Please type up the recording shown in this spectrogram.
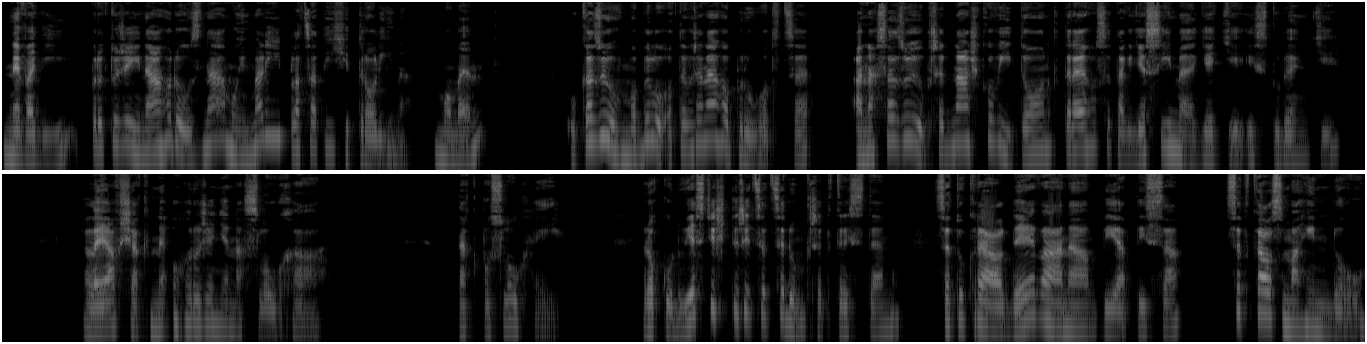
Nevadí, protože ji náhodou zná můj malý placatý chytrolín. Moment. Ukazuju v mobilu otevřeného průvodce a nasazuju přednáškový tón, kterého se tak děsíme děti i studenti. Lea však neohroženě naslouchá. Tak poslouchej. Roku 247 před Kristem se tu král Devánám Piatisa setkal s Mahindou,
